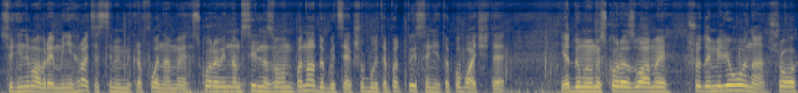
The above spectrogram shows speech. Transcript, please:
Сьогодні немає времени гратися з цими мікрофонами. Скоро він нам сильно з вами понадобиться. Якщо будете підписані, то побачите. Я думаю, ми скоро з вами що до мільйона, що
